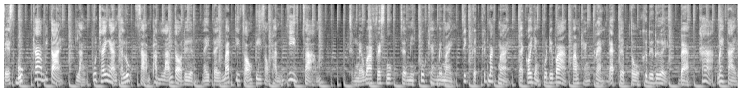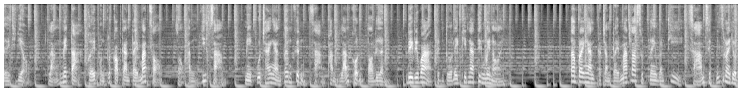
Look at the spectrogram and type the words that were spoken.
Facebook ข้ามพิตาย หลังผู้ใช้งานทะลุ 3,000 ล้านต่อเดือนในไตรมาสที่ 2 ปี 2023 ถึงแม้ว่า Facebook จะมีคู่แข่งใหม่ๆ ที่เกิดขึ้นมากมาย แต่ก็ยังพูดได้ว่าความแข็งแกร่งและเติบโตขึ้นเรื่อยๆ แบบค่าไม่ตายเลยทีเดียว หลังเมตาเผยผลประกอบการไตรมาส 2 2023 มีผู้ใช้งานเพิ่มขึ้น 3,000 ล้านคนต่อเดือน เรียกได้ว่าเป็นตัวเลขที่น่าทึ่งไม่น้อย ตามรายงานประจำไตรมาสล่าสุดในวันที่ 30 มิถุนายน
